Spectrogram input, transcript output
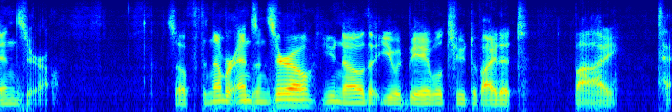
in 0. So if the number ends in 0, you know that you would be able to divide it by 10.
